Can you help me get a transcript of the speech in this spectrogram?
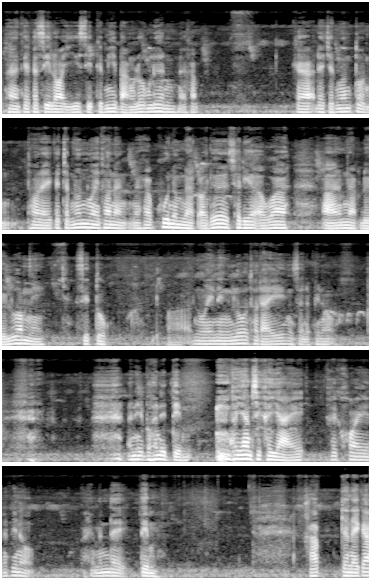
480ห้างเทียกับ420 ก็มีบางล่งเลื่อนนะครับ ก็ได้จำนวนต้นเท่าไรก็จำนวนหน่วยเท่านั้นนะครับคู่น้ำหนักเอเด้อเฉลี่ยเอาว่าอ่าน้ำหนักโดยร่วมนี่สิตกหน่วยหนึ่งโลเท่าใดจังซั่นนะพี่น้อง อันนี้บ้านได้เต็ม พยายามสิขยายค่อยๆนะพี่น้องให้มันได้เต็ม ครับจังไหนก็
